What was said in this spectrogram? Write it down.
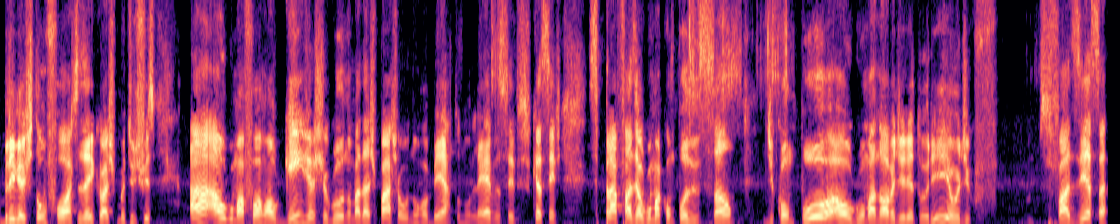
brigas tão fortes aí que eu acho muito difícil. Há alguma forma, alguém já chegou numa das partes, ou no Roberto, no Leve, você fica sente para fazer alguma composição, de compor alguma nova diretoria, ou de fazer essa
